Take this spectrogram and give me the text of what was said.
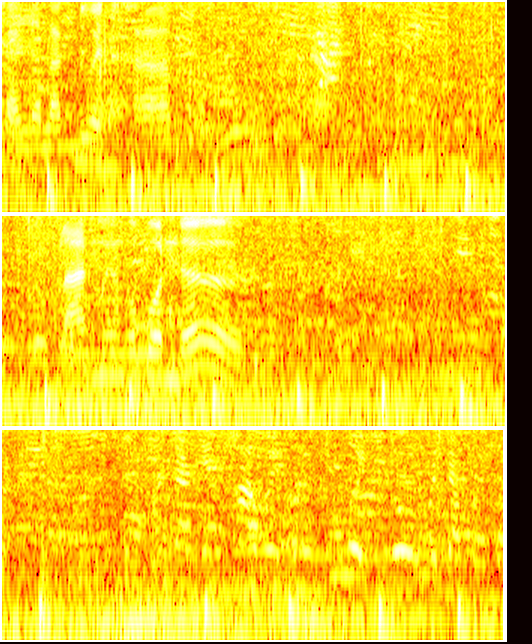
ชายลักษณ์ด้วยนะครับลูกหลานเมืองขบวนเด้อข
